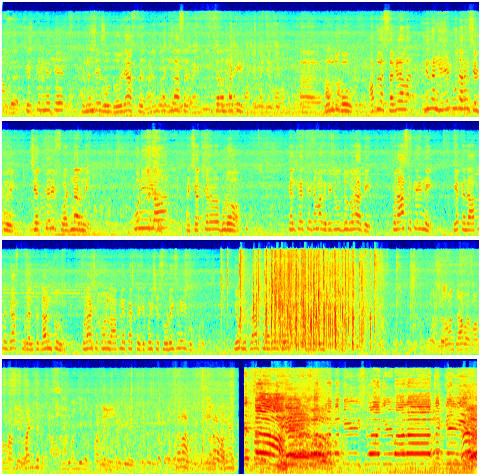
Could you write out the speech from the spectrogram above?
शेतकरी नेते धनंजय भाऊ धोरडे असतं पाटील असं सीताराम पाटील नंदू भाऊ आपल्या सगळ्याला निदान हे एक उदाहरण सेट होईल. शेतकरी सोडणार नाही. कोणी यावं आणि शेतकऱ्याला बुडवावं त्याला त्या त्याच्यामागे त्याचे उद्योग राहते. पण असं काही नाही. एखादं आपलं जास्त झालं तर दान करू. पण असे कोणाला आपल्या कष्टाचे पैसे सोडायचे नाही तू पुढं एवढी प्रार्थना करतो. शिवाजी महाराज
